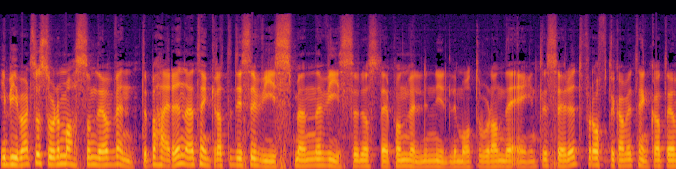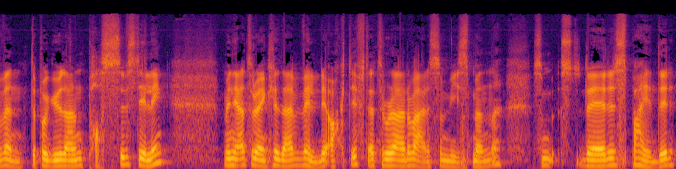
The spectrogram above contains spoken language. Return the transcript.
I Bibelen så står det masse om det å vente på Herren. jeg tenker at Disse vismennene viser oss det på en veldig nydelig måte. hvordan det egentlig ser ut. For Ofte kan vi tenke at det å vente på Gud er en passiv stilling. Men jeg tror egentlig det er veldig aktivt. Jeg tror det er å være som vismennene. Som studerer, speider,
